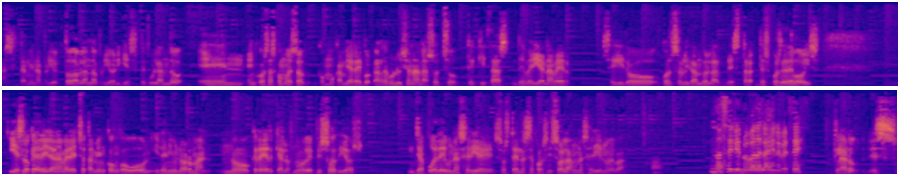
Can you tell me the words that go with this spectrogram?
así también a priori, todo hablando a priori y especulando en, en cosas como eso, como cambiar a Revolution a las 8, que quizás deberían haber seguido consolidándola después de The Voice. Y es lo que deberían haber hecho también con Go On y The New Normal. No creer que a los nueve episodios ya puede una serie sostenerse por sí sola, una serie nueva. Una serie nueva de la NBC. Claro, es,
